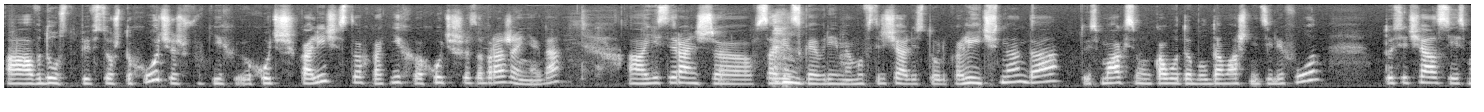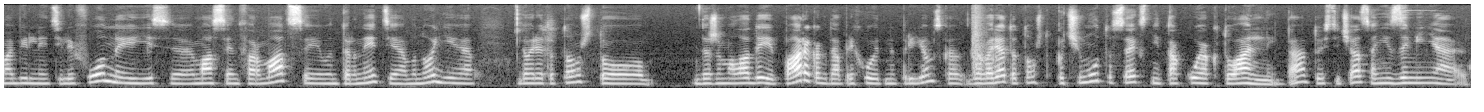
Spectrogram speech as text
а, в доступе все, что хочешь, в каких хочешь количествах, каких хочешь изображениях, да. А если раньше в советское время мы встречались только лично, да, то есть максимум у кого-то был домашний телефон, то сейчас есть мобильные телефоны, есть э, масса информации в интернете. Многие говорят о том, что даже молодые пары, когда приходят на прием, говорят о том, что почему-то секс не такой актуальный. Да? То есть сейчас они заменяют.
